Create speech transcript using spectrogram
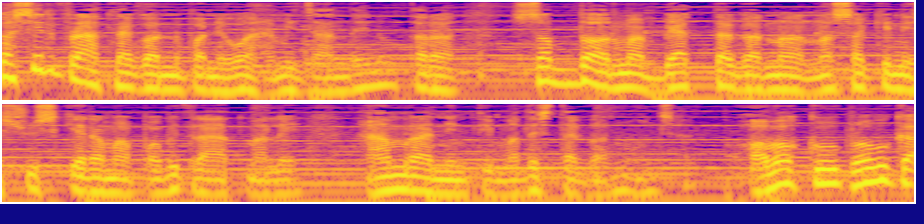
कसरी प्रार्थना गर्नुपर्ने हो हामी जान्दैनौँ तर शब्दहरूमा व्यक्त गर्न नसकिने सुस्केरमा पवित्र आत्माले हाम्रा निम्ति मध्यस्थ गर्नुहुन्छ। हवकु प्रभुका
